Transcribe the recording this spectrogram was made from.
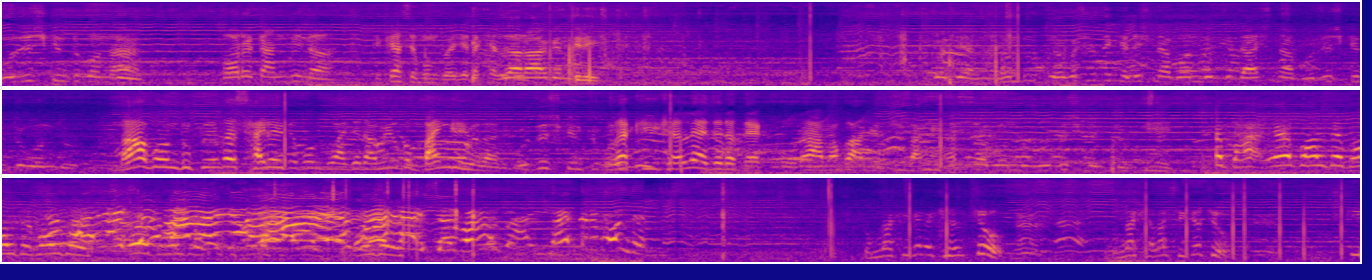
বুঝিস কিন্তু বন্ধু। হ্যাঁ। পরে কানবি না। ঠিক আছে বন্ধু এই যেটা খেলা আগে বন্ধু তুই সাথে খেলিস না বন্ধু তুই যাস না বুঝিস কিন্তু বন্ধু না বন্ধু তুই দে বন্ধু আজ আমি ওকে বুঝিস কিন্তু ওরা কি খেলে আজ এটা দেখ ওরা আমাকে আগে তুই ভেঙে আচ্ছা বন্ধু বুঝিস কিন্তু এ বল দে বল দে বল দে। তোমরা কি এখানে খেলছো? হ্যাঁ তোমরা খেলা শিখেছো? কি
